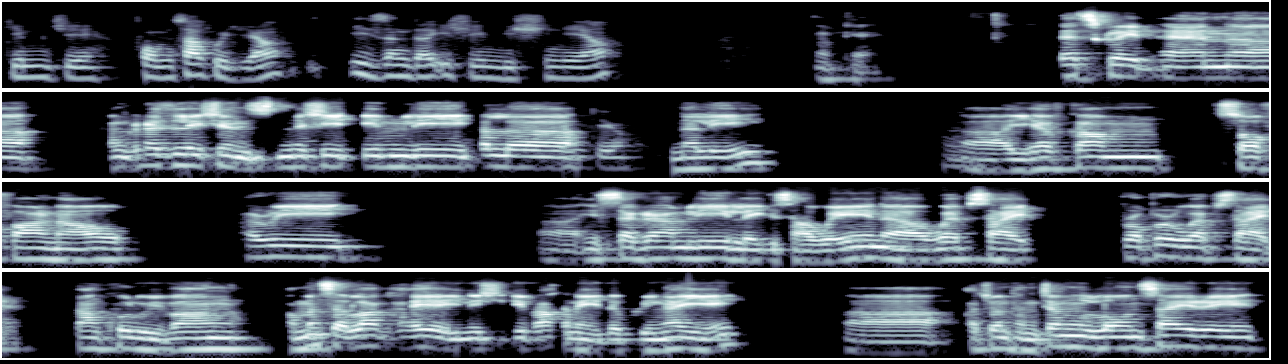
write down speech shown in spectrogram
kimchi from Sakujang isn't the issue mission Okay. That's great. And uh, congratulations, Nashi Timli Kala Nali. Uh, you have come so far now. Ari uh, Instagram li like sawen uh, website, proper website. Tangkul wivang aman salak haya initiative hakane the kwinga ye. Uh, achon thangchang loan sai re.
